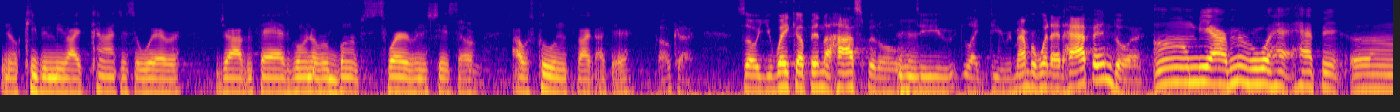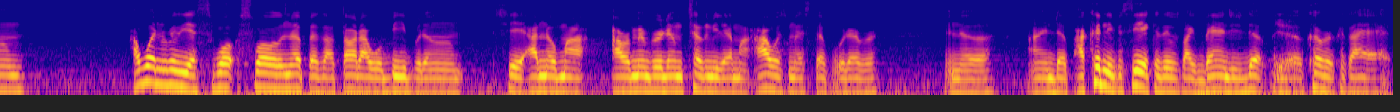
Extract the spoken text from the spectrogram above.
you know, keeping me like conscious or whatever, driving fast, going over bumps, swerving and shit. So I was cool until I got there. Okay. So you wake up in the hospital. Mm-hmm. Do you like? Do you remember what had happened, or? Um, yeah, I remember what had happened. Um, I wasn't really as swo- swollen up as I thought I would be, but um, shit, I know my. I remember them telling me that my eye was messed up or whatever, and uh, I ended up. I couldn't even see it because it was like bandaged up and Yeah. uh, covered because I had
